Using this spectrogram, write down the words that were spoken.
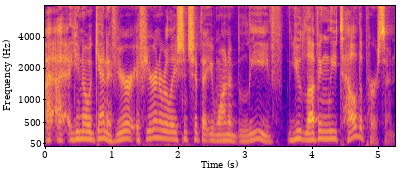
I, I, you know again if you're if you're in a relationship that you want to leave you lovingly tell the person.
